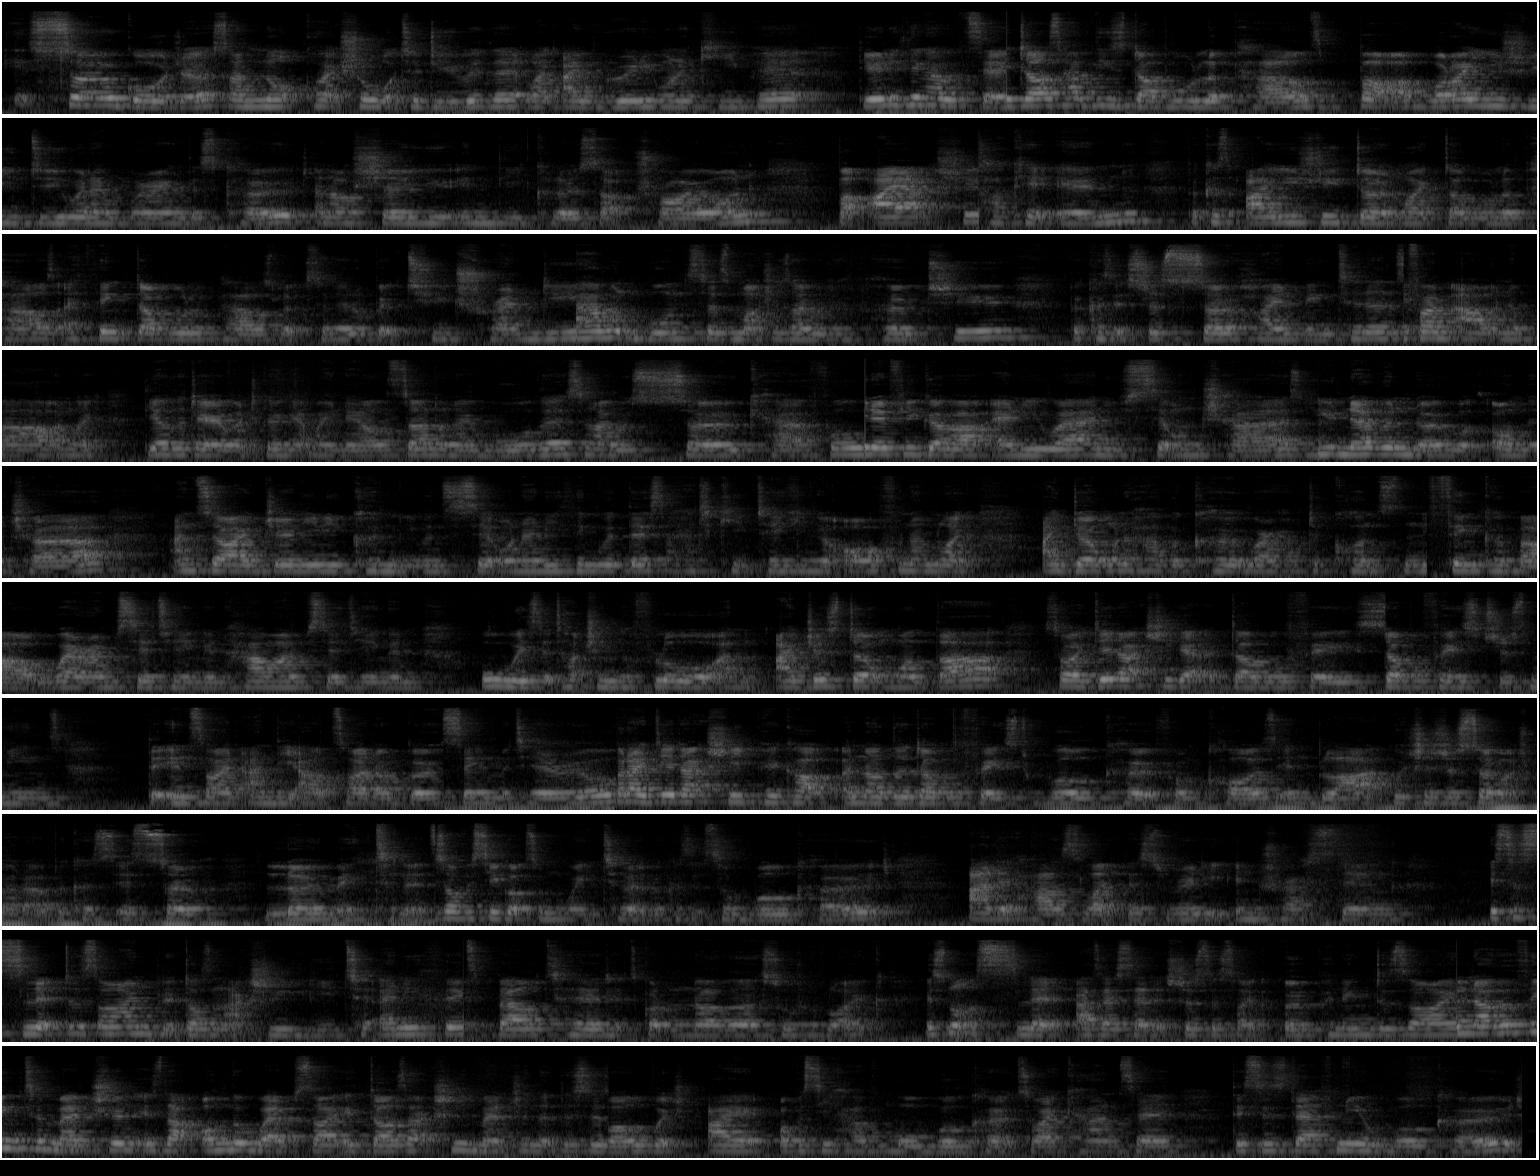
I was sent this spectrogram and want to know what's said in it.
It's so gorgeous. I'm not quite sure what to do with it. Like i really want to keep it. The only thing I would say, it does have these double lapels, but what I usually do when I'm wearing this coat, and I'll show you in the close-up try on, but I actually tuck it in because I usually don't like double lapels. I think double lapels looks a little bit too trendy. I haven't worn this as much as I would have hoped to because it's just so high maintenance. If I'm out and about and like the other day I went to go get my nails done and I wore this and I was so careful. You know, if you go out anywhere and you sit on chairs, you never know what's on the chair and so I genuinely couldn't even sit on anything with this. I had to keep taking it off and I'm like, I don't want to have a coat where I have to constantly think about where I'm sitting and how I'm sitting and always it touching the floor and I just don't want that. So I did actually get a double face. Double face just means the inside and the outside are both same material but I did actually pick up another double-faced wool coat from COS in black which is just so much better because it's so low maintenance it's obviously got some weight to it because it's a wool coat and it has like this really interesting it's a slit design but it doesn't actually lead to anything. It's belted it's got another sort of like it's not a slit as i said it's just this like opening design. Another thing to mention is that on the website it does actually mention that this is wool which i obviously have more wool coat so i can say this is definitely a wool coat.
